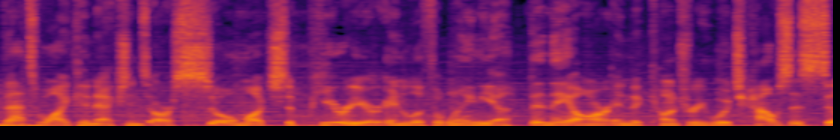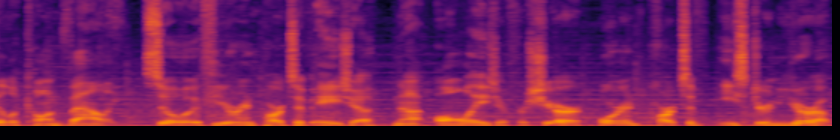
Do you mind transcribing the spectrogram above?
That's why connections are so much superior in Lithuania than they are in the country which houses Silicon Valley. So if you're in parts of Asia, not all Asia for sure, or in parts of Eastern Europe,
